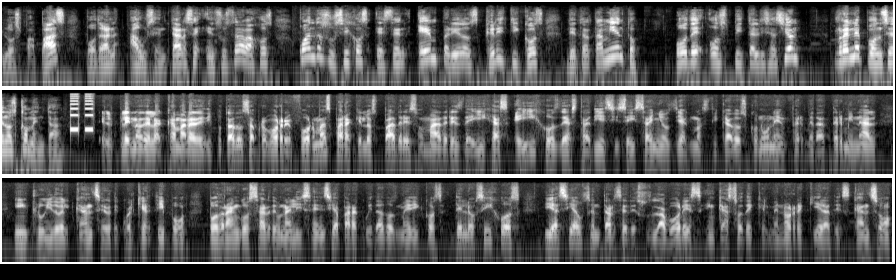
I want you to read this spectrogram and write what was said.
Los papás podrán ausentarse en sus trabajos cuando sus hijos estén en periodos críticos de tratamiento o de hospitalización. René Ponce nos comenta. El Pleno de la Cámara de Diputados aprobó reformas para que los padres o madres de hijas e hijos de hasta 16 años diagnosticados con una enfermedad terminal, incluido el cáncer de cualquier tipo, podrán gozar de una licencia para cuidados médicos de los hijos y así ausentarse de sus labores en caso de que el menor requiera descanso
